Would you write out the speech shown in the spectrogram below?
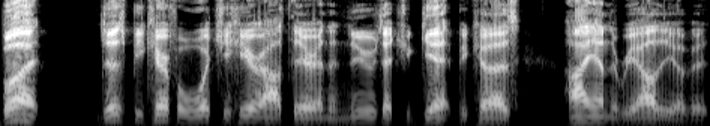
But just be careful what you hear out there and the news that you get because I am the reality of it.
